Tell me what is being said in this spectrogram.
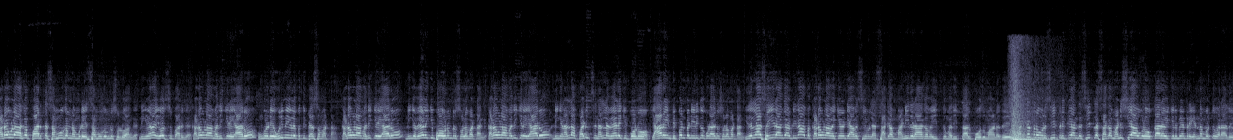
கடவுளாக பார்த்த சமூகம் நம்முடைய சமூகம்னு சொல்லுவாங்க. நீங்க வேணா யோசிச்சு பாருங்க. கடவுளா மதிக்கிற யாரும் உங்களுடைய உரிமைகளை பத்தி பேச மாட்டான். கடவுளா மதிக்கிற யாரும் நீங்க வேலைக்கு போகணும்னு சொல்ல மாட்டாங்க. கடவுளா மதிக்கிற யாரும் நீங்க நல்லா படிச்சு நல்ல வேலைக்கு போகணும். யாரையும் டிபெண்ட் பண்ணி இருக்க கூடாதுன்னு சொல்ல மாட்டாங்க. இதெல்லாம் செய்யறாங்க அப்படின்னா அப்ப கடவுளா வைக்க வேண்டிய அவசியம் இல்ல. சக மனிதராக வைத்து மதித்தால் போதுமானது. பக்கத்துல ஒரு சீட் இருக்கு. அந்த சீட்ல சக மனுஷியா அவங்கள உட்கார வைக்கணுமே என்ற எண்ணம் மட்டும் வராது.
